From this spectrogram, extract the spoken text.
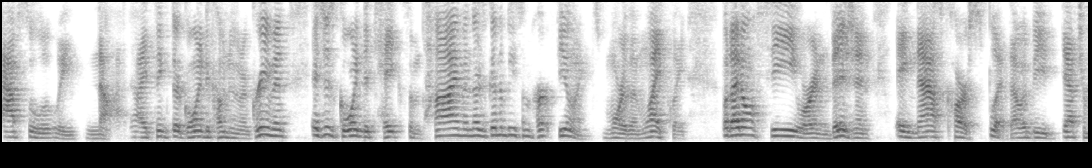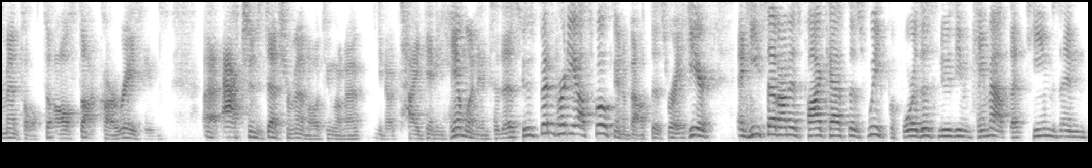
Absolutely not. I think they're going to come to an agreement. It's just going to take some time, and there's going to be some hurt feelings, more than likely. But I don't see or envision a NASCAR split. That would be detrimental to all stock car racings. Uh, actions detrimental, if you want to, you know, tie Denny Hamlin into this, who's been pretty outspoken about this right here. And he said on his podcast this week, before this news even came out, that teams in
